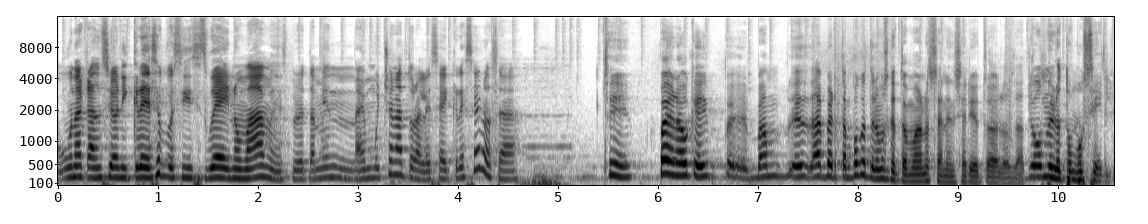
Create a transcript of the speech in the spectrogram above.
una canción y crece, pues sí dices, güey, no mames. Pero también hay mucha naturaleza de crecer, o sea. Sí. Bueno, ok. eh, vam- eh, a ver, tampoco tenemos que tomarnos tan en serio todos los datos. Yo me lo tomo serio.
